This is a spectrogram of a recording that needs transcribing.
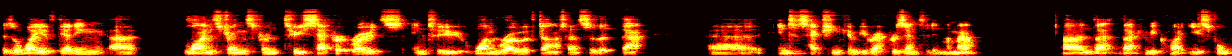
there's a way of getting uh, line strings from two separate roads into one row of data so that that uh, intersection can be represented in the map. Uh, that, that can be quite useful.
